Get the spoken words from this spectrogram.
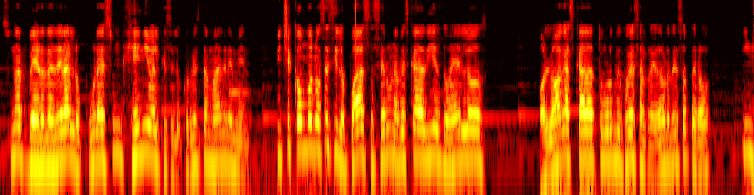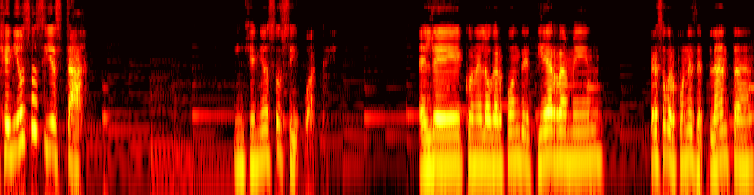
Es una verdadera locura. Es un genio al que se le ocurrió esta madre, men. Pinche combo, no sé si lo puedas hacer una vez cada 10 duelos. O lo hagas cada turno y juegues alrededor de eso, pero ingenioso sí está. Ingenioso sí, cuate. El de con el hogarpón de tierra, men. Tres hogarpones de planta.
